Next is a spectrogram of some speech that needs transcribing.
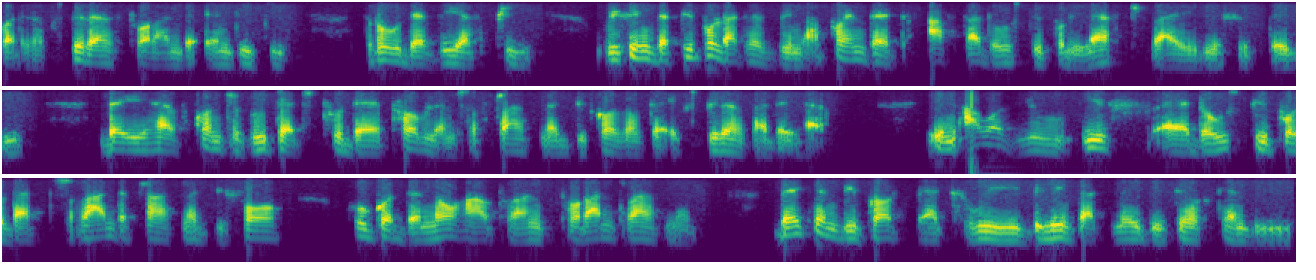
got an experience to run the entity through the VSP. We think the people that have been appointed after those people left by Mrs. Derby, they have contributed to the problems of Transnet because of the experience that they have. In our view, if uh, those people that ran the Transnet before, who got the know-how to run, to run Transnet, they can be brought back. We believe that maybe things can be,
